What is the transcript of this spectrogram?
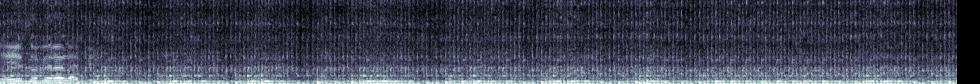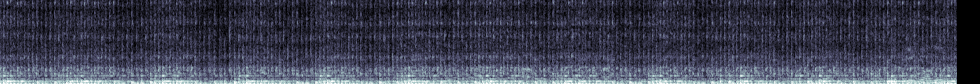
Nie, jest o wiele lepiej. Już on już-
